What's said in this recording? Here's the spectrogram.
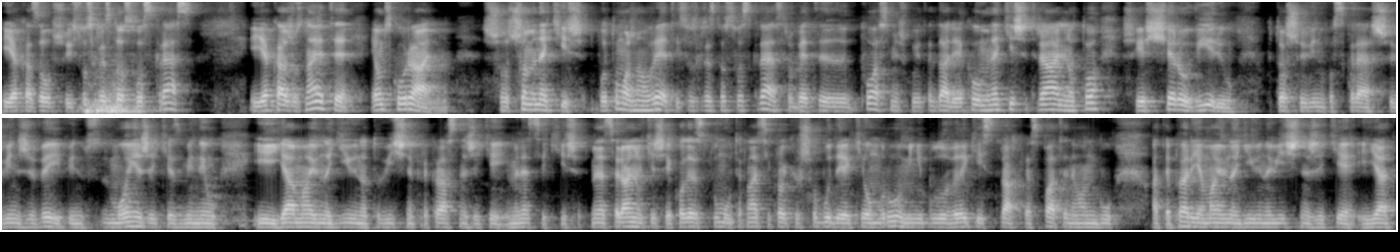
і я казав, що Ісус Христос Воскрес. І я кажу, знаєте, я вам скажу реально, що, що мене тішить. Бо то можна говорити, Ісус Христос Воскрес, робити посмішку і так далі. Яка мене тішить реально то, що я щиро вірю те, що Він Воскрес, що Він живий, Він моє життя змінив. І я маю надію на то вічне, прекрасне життя. І мене це тішить. Мене це реально тішить. Я коли думав 13 років, що буде, як я умру, мені було великий страх, я спати не гон був. А тепер я маю надію на вічне життя. І я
